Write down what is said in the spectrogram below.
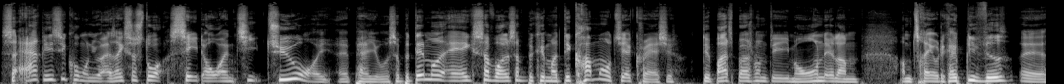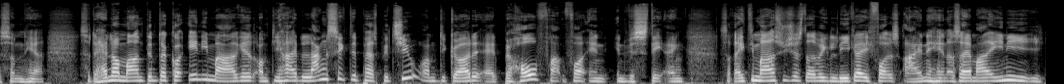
så er risikoen jo altså ikke så stor set over en 10-20-årig øh, periode. Så på den måde er jeg ikke så voldsomt bekymret. Det kommer jo til at crashe det er bare et spørgsmål, om det er i morgen eller om, om tre år. Det kan ikke blive ved øh, sådan her. Så det handler meget om dem, der går ind i markedet, om de har et langsigtet perspektiv, om de gør det af et behov frem for en investering. Så rigtig meget synes jeg stadigvæk ligger i folks egne hænder. Så er jeg meget enig i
